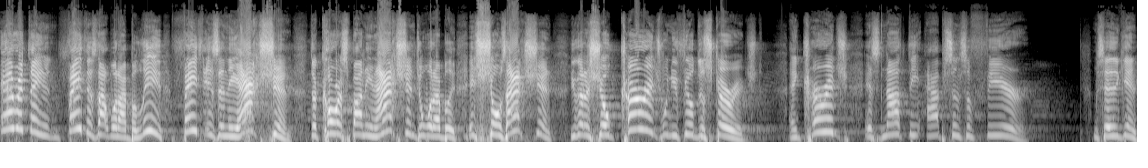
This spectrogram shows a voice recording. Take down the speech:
Everything, faith is not what I believe. Faith is in the action, the corresponding action to what I believe. It shows action. You got to show courage when you feel discouraged. And courage is not the absence of fear. Let me say it again.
